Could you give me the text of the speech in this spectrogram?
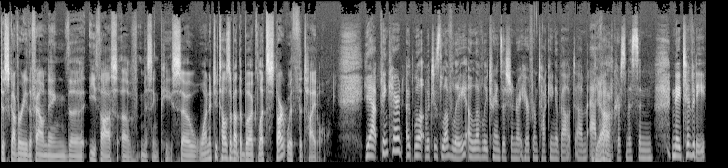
discovery, the founding, the ethos of Missing Piece. So why don't you tell us about the book? Let's start with the title. Yeah, pink haired, uh, well, which is lovely, a lovely transition right here from talking about um, Advent, Yeah. Christmas, and Nativity,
